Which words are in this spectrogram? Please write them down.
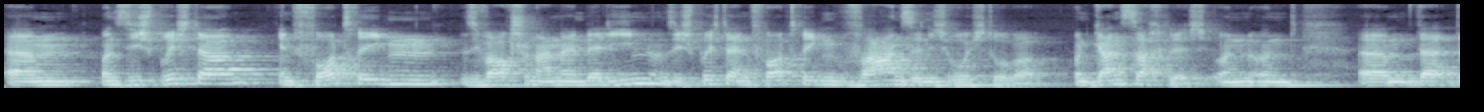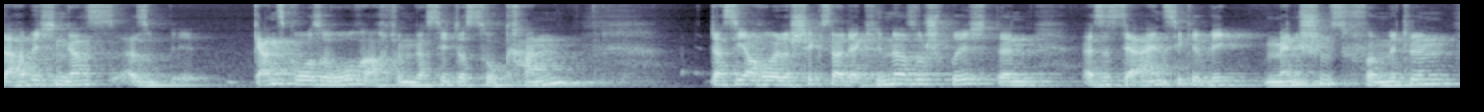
Ähm, und sie spricht da in Vorträgen, sie war auch schon einmal in Berlin und sie spricht da in Vorträgen wahnsinnig ruhig drüber und ganz sachlich. Und, und ähm, da, da habe ich ein ganz, also ganz große Hochachtung, dass sie das so kann dass sie auch über das Schicksal der Kinder so spricht, denn es ist der einzige Weg, Menschen zu vermitteln,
